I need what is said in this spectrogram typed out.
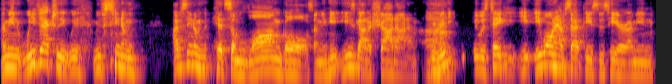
I mean, we've actually we we've seen him. I've seen him hit some long goals. I mean, he he's got a shot on him. Uh, mm-hmm. he, he, was take He, he won't have set pieces here. I mean,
